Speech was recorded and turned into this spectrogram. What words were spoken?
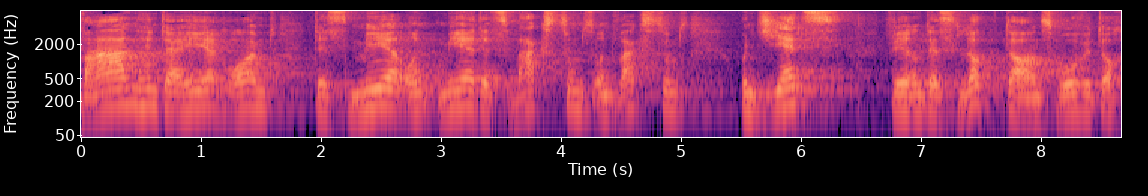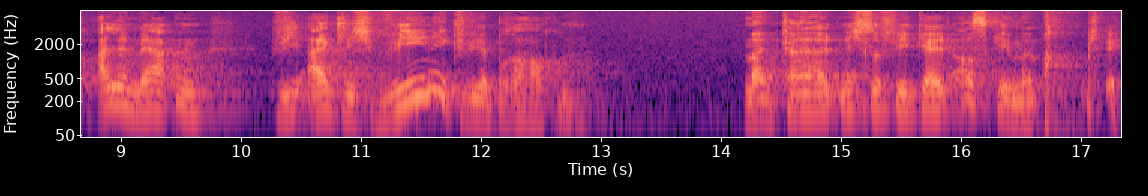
Wahn hinterherräumt des mehr und mehr des Wachstums und Wachstums. Und jetzt, während des Lockdowns, wo wir doch alle merken, wie eigentlich wenig wir brauchen, man kann halt nicht so viel Geld ausgeben im Augenblick.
